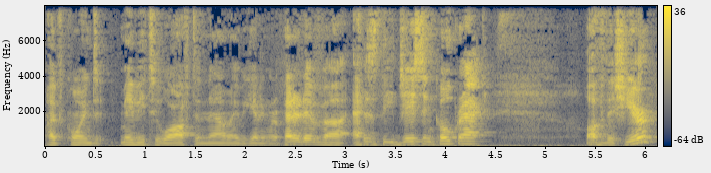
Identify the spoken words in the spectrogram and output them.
I've coined maybe too often now, maybe getting repetitive, uh, as the Jason Kokrak of this year.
